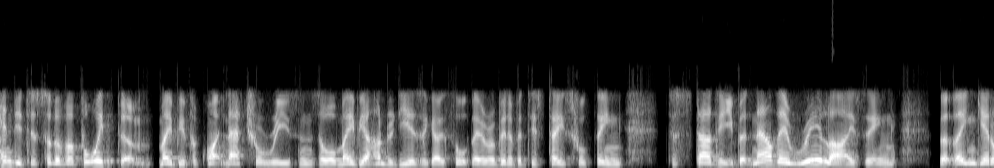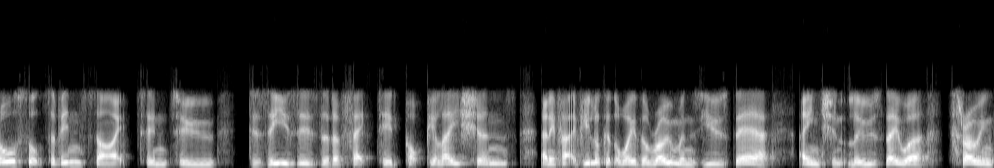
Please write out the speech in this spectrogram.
tended to sort of avoid them, maybe for quite natural reasons, or maybe a hundred years ago thought they were a bit of a distasteful thing to study. But now they're realizing that they can get all sorts of insights into diseases that affected populations. And in fact, if you look at the way the Romans used their ancient loos, they were throwing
